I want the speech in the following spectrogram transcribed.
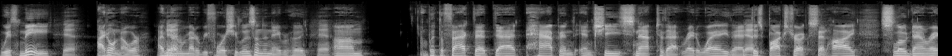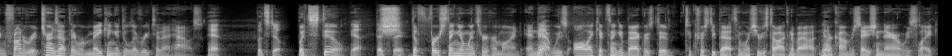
with me. Yeah. I don't know her. I've Yeah. never met her before. She lives in the neighborhood. Yeah. Um, but the fact that that happened and she snapped to that right away, that Yeah. this box truck said hi, slowed down right in front of her. It turns out they were making a delivery to that house. Yeah. But still. But still, Yeah, that's she- the first thing that went through her mind, and Yeah. that was all I kept thinking back was to to Christy Beth and what she was talking about. And our conversation there was like,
